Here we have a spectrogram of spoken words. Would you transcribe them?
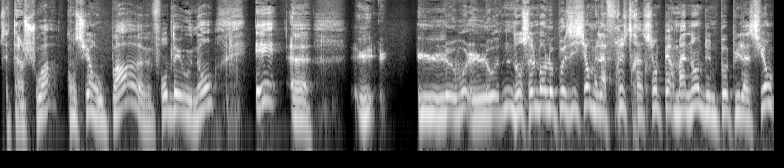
c'est un choix, conscient ou pas, euh, fondé ou non, et euh, le- le- le- non seulement l'opposition, mais la frustration permanente d'une population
